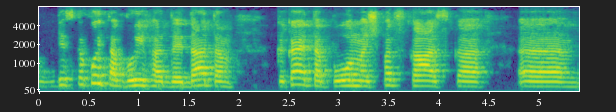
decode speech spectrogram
без какой-то выгоды, да, там какая-то помощь, подсказка, э,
